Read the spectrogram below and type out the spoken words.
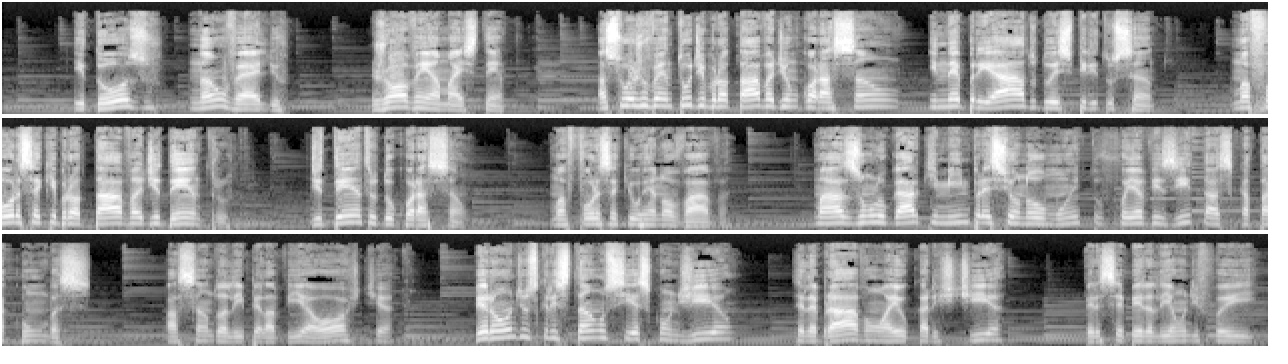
Idoso, não velho, jovem há mais tempo. A sua juventude brotava de um coração inebriado do Espírito Santo, uma força que brotava de dentro, de dentro do coração, uma força que o renovava. Mas um lugar que me impressionou muito foi a visita às catacumbas, passando ali pela Via Hóstia, ver onde os cristãos se escondiam, celebravam a Eucaristia, perceber ali onde foi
